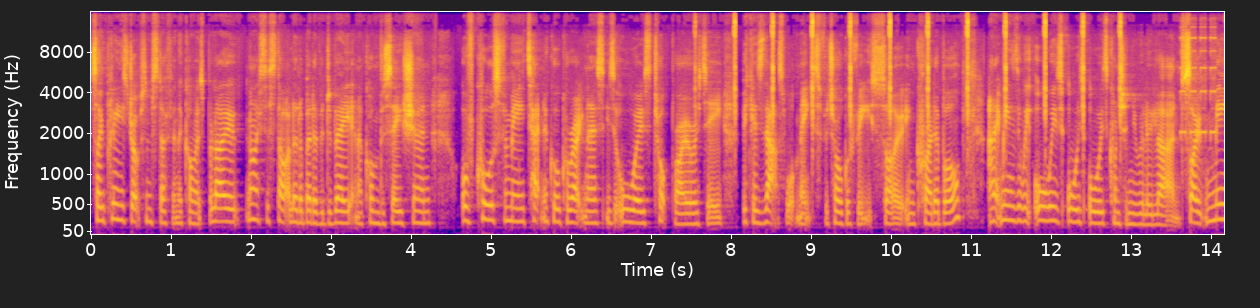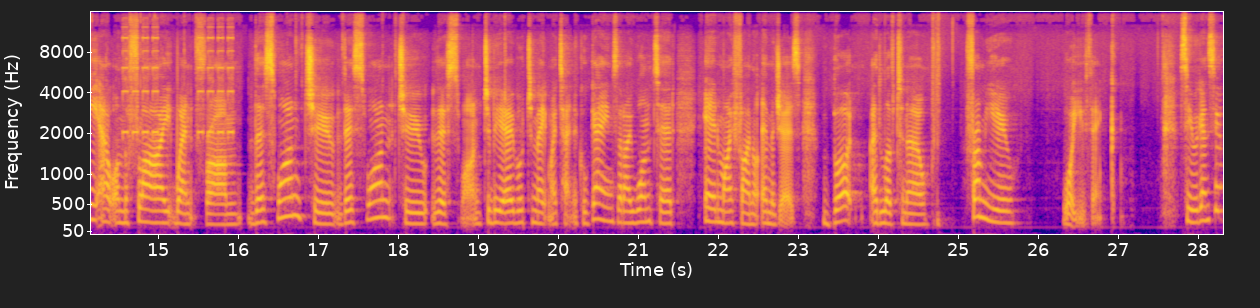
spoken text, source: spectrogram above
So please drop some stuff in the comments below. Nice to start a little bit of a debate and a conversation. Of course, for me, technical correctness is always top priority because that's what makes photography so incredible. And it means that we always, always, always continually learn. So me out on the fly went from this one to this one to this one to be able to make my technical gains that I wanted in my final images. But I'd love to know from you what you think. See you again soon.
